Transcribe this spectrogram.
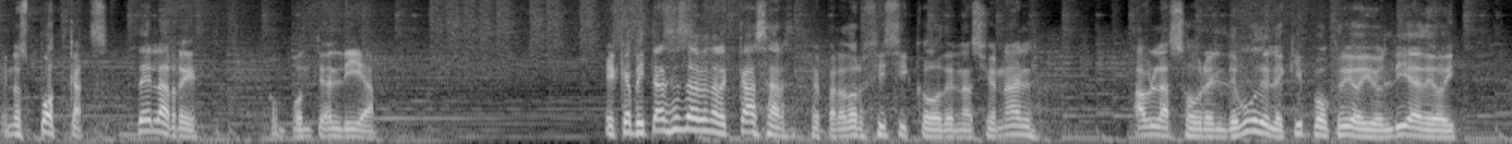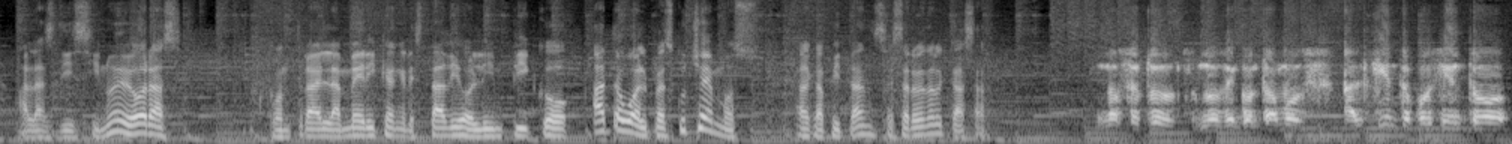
en los podcasts de la red con Ponte al Día. El capitán César Benalcázar, preparador físico del Nacional, habla sobre el debut del equipo criollo el día de hoy a las 19 horas contra el América en el Estadio Olímpico Atahualpa. Escuchemos al capitán César Benalcázar nosotros nos encontramos al 100%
